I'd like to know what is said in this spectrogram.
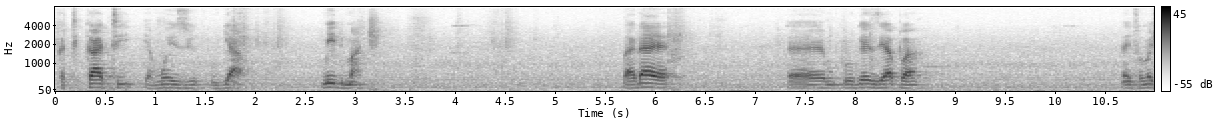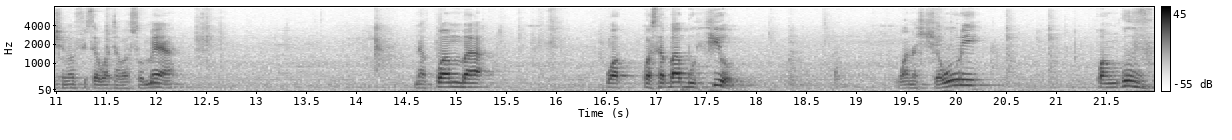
katikati ya mwezi ujao mid March. Baadaye e, mkurugenzi hapa na information officer watawasomea na kwamba wa, kwa sababu hiyo wanashauri kwa nguvu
